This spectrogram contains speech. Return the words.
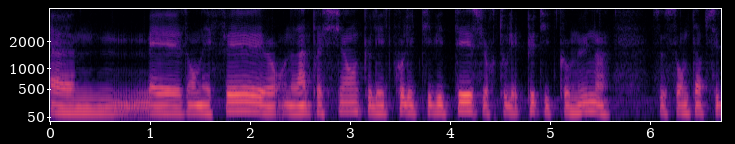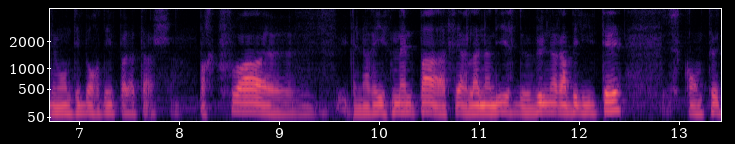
Euh, mais en effet, on a l'impression que les collectivités, surtout les petites communes, se sont absolument débordées par la tâche. Parfois, euh, ils n'arrivent même pas à faire l'analyse de vulnérabilité. Ce qu'on peut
